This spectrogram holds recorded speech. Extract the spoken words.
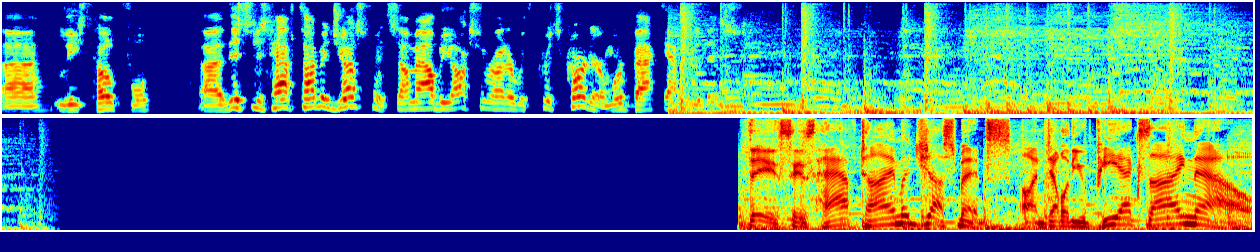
uh, at least hopeful. Uh, this is halftime adjustments. I'm Albie Oxenrider with Chris Carter, and we're back after this. This is Halftime Adjustments on WPXI Now.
